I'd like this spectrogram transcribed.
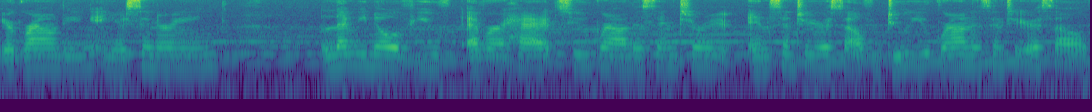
your grounding and your centering. Let me know if you've ever had to ground and center and center yourself. Do you ground and center yourself?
